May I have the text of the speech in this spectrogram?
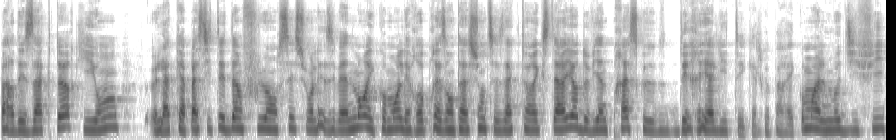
par des acteurs qui ont la capacité d'influencer sur les événements et comment les représentations de ces acteurs extérieurs deviennent presque des réalités quelque part et comment elles modifient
